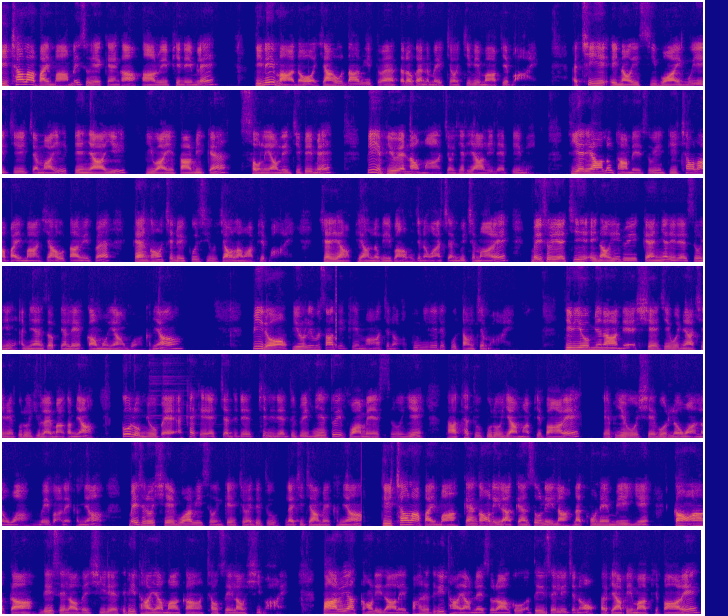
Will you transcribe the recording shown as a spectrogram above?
ဒီ6လပိုင်းမှာမိတ်ဆွေရဲ့ကံကဘာတွေဖြစ်နေမလဲဒီနေ့မှာတော့ရာဟုသားပြီးအတွက်တတော့ကနမိတ်ကြော်ကြည့်ပေးမှာဖြစ်ပါတယ်အချစ်ရေးအိမ်တော်ရေးစီးပွားရေးငွေရေးကြေးကျန်းမာရေးပညာရေးပြီးွားရေးသားမိကံစုံလျောင်လေးကြည့်ပေးမယ်ပြီးရင်ဗီဒီယိုရဲ့နောက်မှာကြော်ရတရားလေးလည်းပေးမယ်ဒီရတရားလောက်ထားမယ်ဆိုရင်ဒီ6လပိုင်းမှာရာဟုသားပြီးအတွက်ကံကောင်းခြင်းတွေကုစီကိုရောက်လာမှာဖြစ်ပါတယ်ရရဖျောင်းလုပ်ပေးပါလို့ကျွန်တော်ကအကြံပြုချင်ပါတယ်မိတ်ဆွေရဲ့အချစ်အိမ်တော်ရေးတွေကံညက်နေတဲ့ဆိုရင်အမြန်ဆုံးပြန်လဲကောင်းမွန်ရအောင်ပါခင်ဗျာ ပြီးတော့ဗီဒီယိုလေးမစတင်ခင်မှာကျွန်တော်အကူအညီလေးတစ်ခုတောင်းချင်ပါတယ်ဒီဗီဒီယိုမျက်နှာနဲ့ share ခြင်းဝင်မျှခြင်းပဲကုလိုယူလိုက်ပါခင်ဗျာကိုလိုမျိုးပဲအခက်အခဲအကျက်တဲ့ဖြစ်နေတဲ့သူတွေမြင်တွေ့သွားမယ်ဆိုရင်ဒါထပ်တူကုလိုရမှာဖြစ်ပါတယ်ကဲဗီဒီယိုကို share ဖို့လုံးဝလုံးဝမေ့ပါနဲ့ခင်ဗျာမိတ်ဆွေတို့ share ပွားပြီးဆိုရင်ကဲ join တူတူလိုက်ကြည့်ကြမယ်ခင်ဗျာဒီ6လပိုင်းမှာကံကောင်းနေလားကံဆိုးနေလားနှခုနဲ့မေးရင်ကောင်းအားက40လောက်ပဲရှိတယ်တတိထားရမှာက60လောက်ရှိပါတယ် ဘာတွေကကောင်းနေတာလဲဘာတွေသတိထားရမလဲဆိုတာကိုအသေးစိတ်လေးကျွန်တော်ဖတ်ပြပေးမှာဖြစ်ပါတယ်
